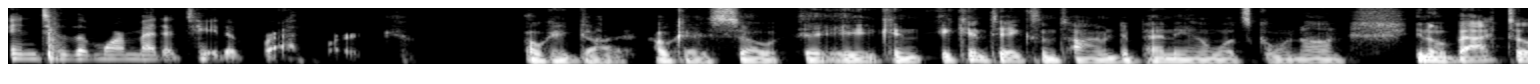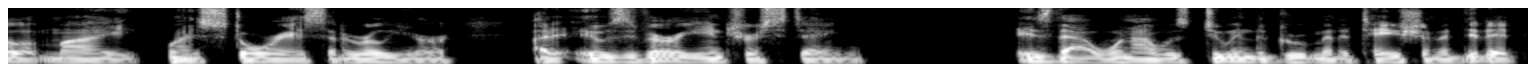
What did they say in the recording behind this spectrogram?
into the more meditative breath work. Okay, got it. Okay, so it, it, can it can take some time depending on what's going on. You know, back to my my story I said earlier, I, it was very interesting. Is that when I was doing the group meditation, I did it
